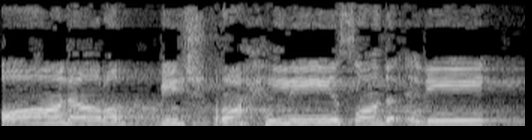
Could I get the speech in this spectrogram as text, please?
قال رب اشرح لي صدري.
